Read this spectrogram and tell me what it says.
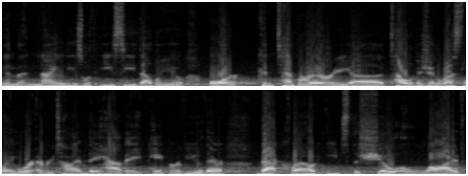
in the 90s with ECW or contemporary uh, television wrestling where every time they have a pay-per-view there that crowd eats the show alive.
